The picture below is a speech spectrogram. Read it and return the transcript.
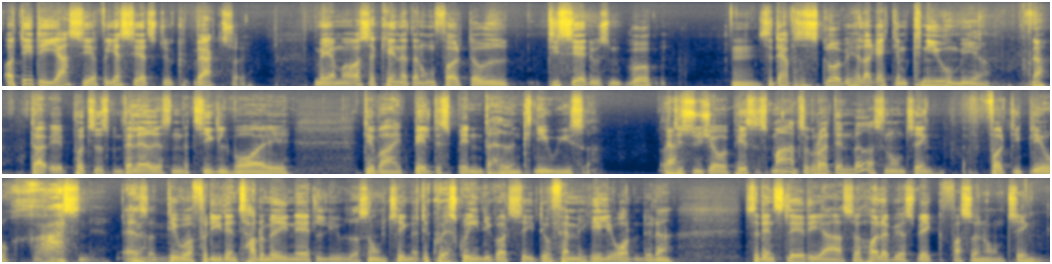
Og det er det, jeg ser, for jeg ser et stykke værktøj. Men jeg må også erkende, at der er nogle folk derude, de ser det jo som et våben. Mm. Så derfor så skriver vi heller ikke rigtig om knive mere. Nå, Der, øh, på et tidspunkt, der lavede jeg sådan en artikel, hvor øh, det var et bæltespænd, der havde en kniv i sig. Og Ja. ja. det synes jeg var pisse smart, så kunne du have den med og sådan nogle ting. Folk, de blev rasende. Altså, mm. det var fordi, den tager du med i nattelivet og sådan nogle ting. Og det kunne jeg sgu egentlig godt se. Det var fandme ikke helt i orden, det der. Så den slettede jeg, og så holder vi os væk fra sådan nogle ting.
